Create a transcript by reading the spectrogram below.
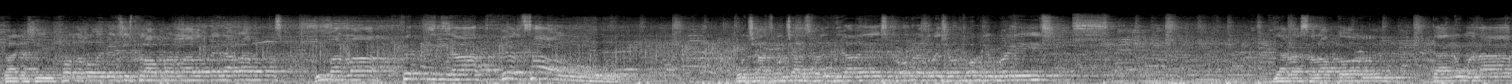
Clar que sí, fort aplaudiment, sisplau, per la Lorena Ramos i per la Cecilia del Sau. Muchas, muchas felicidades, congratulations for your race. I ara serà el torn d'anomenar,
